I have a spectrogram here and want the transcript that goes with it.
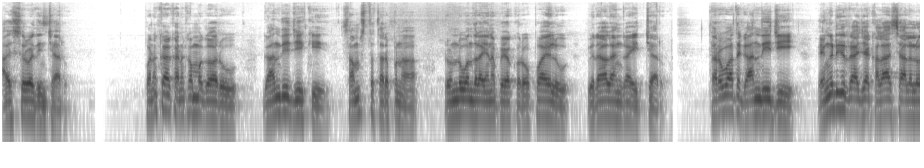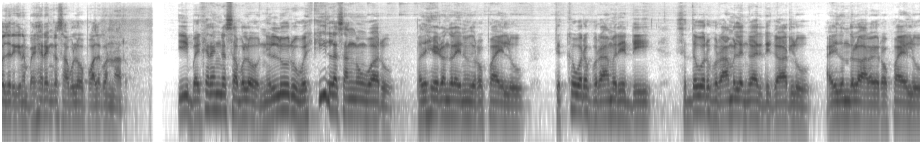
ఆశీర్వదించారు. పునక కనకమ్మ గారు గాంధీజీకి సంస్థ తరపున రెండు వందల ఎనభై ఒక్క రూపాయలు విరాళంగా ఇచ్చారు. తర్వాత గాంధీజీ వెంకటగిరి రాజా కళాశాలలో జరిగిన బహిరంగ సభలో పాల్గొన్నారు. ఈ బహిరంగ సభలో నెల్లూరు వకీళ్ళ సంఘం వారు పదిహేడు వందల ఎనిమిది రూపాయలు తిక్కవరపు రామిరెడ్డి సిద్ధవరపు రామలింగారెడ్డి గారు ఐదు వందల అరవై రూపాయలు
